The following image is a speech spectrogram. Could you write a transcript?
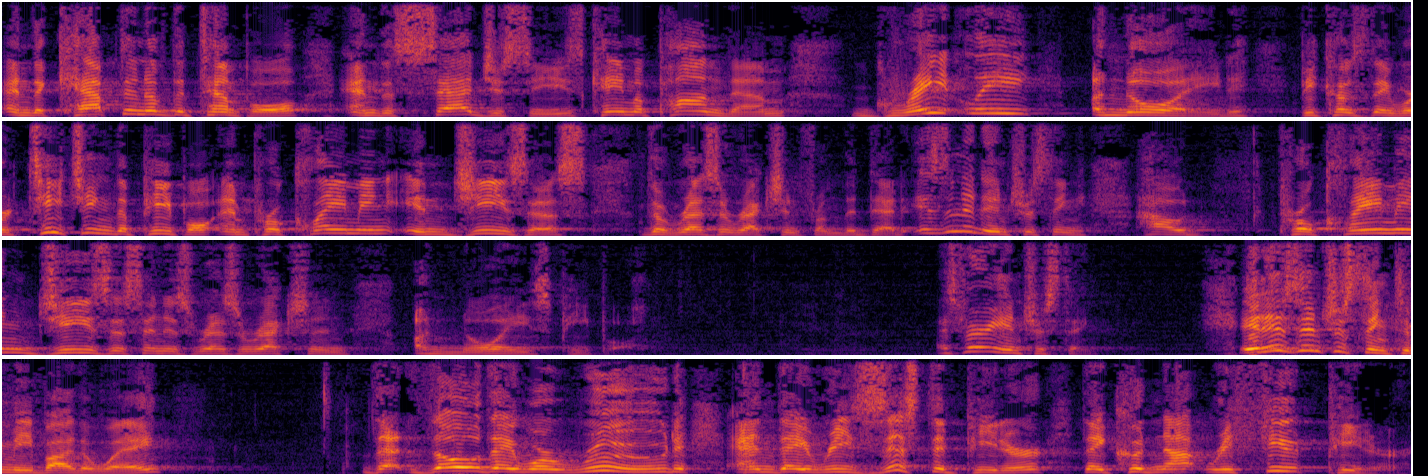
and the captain of the temple and the Sadducees came upon them greatly annoyed because they were teaching the people and proclaiming in Jesus the resurrection from the dead. Isn't it interesting how proclaiming Jesus and his resurrection annoys people. That's very interesting. It is interesting to me, by the way, that though they were rude and they resisted Peter, they could not refute Peter.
